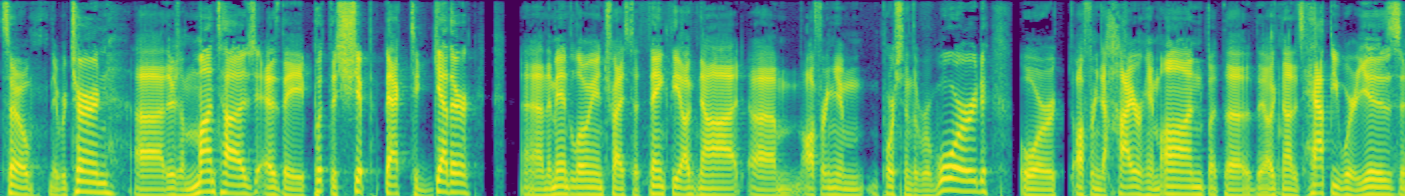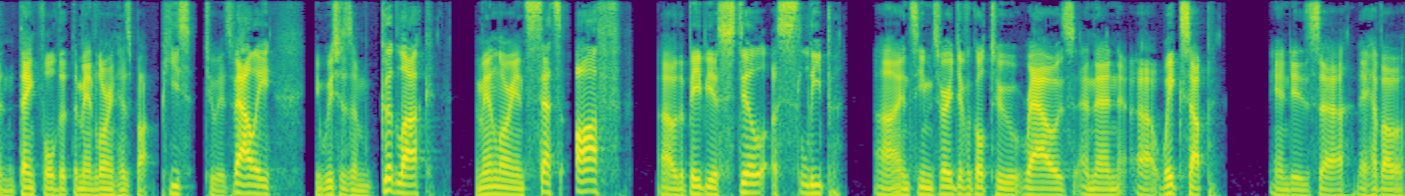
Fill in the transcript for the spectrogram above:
So they return. Uh, there's a montage as they put the ship back together. Uh, the Mandalorian tries to thank the Ugnaught, um, offering him a portion of the reward or offering to hire him on. But the, the Ugnaught is happy where he is and thankful that the Mandalorian has brought peace to his valley. He wishes him good luck. The Mandalorian sets off. Uh, the baby is still asleep uh, and seems very difficult to rouse, and then uh, wakes up and is uh, they have a,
